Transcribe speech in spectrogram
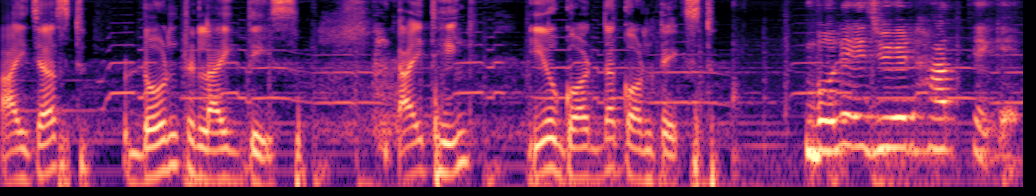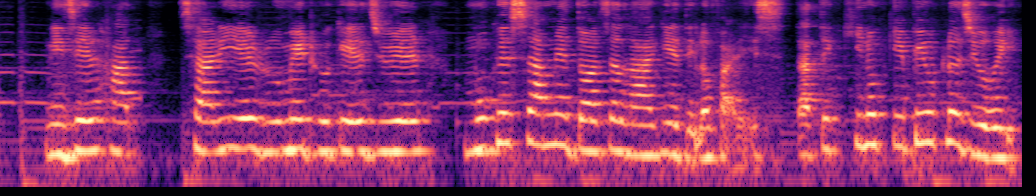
I just don't like this I think you got the context বলে জুয়ের হাত থেকে। নিজের হাত ছাড়িয়ে রুমে ঢুকে জুয়ের মুখের সামনে দরজা লাগিয়ে দিল ফারিস। তাতে ক্ষীণ কেঁপে উঠল জুই।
